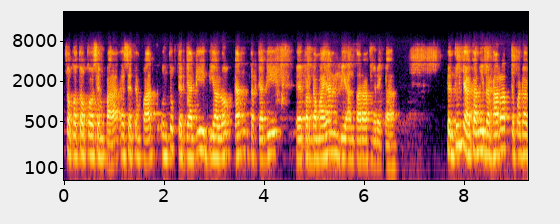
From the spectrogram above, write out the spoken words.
tokoh-tokoh eh, setempat untuk terjadi dialog dan terjadi perdamaian di antara mereka. Tentunya kami berharap kepada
